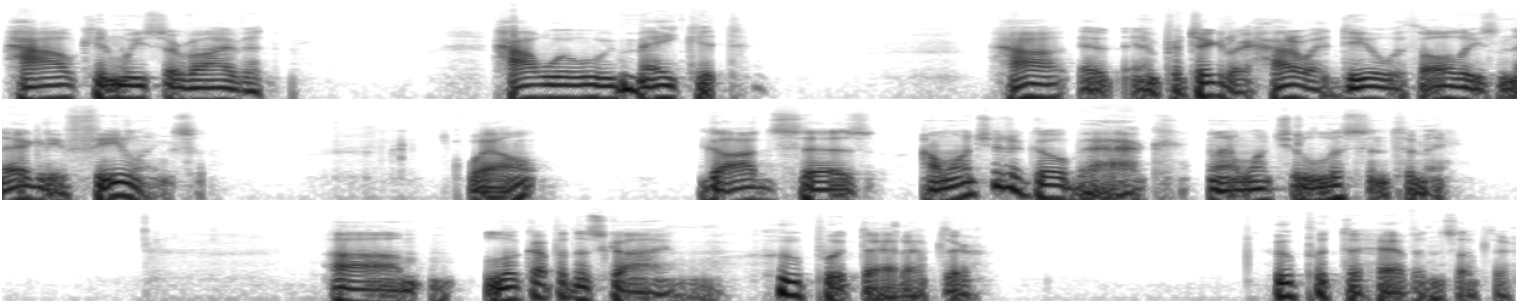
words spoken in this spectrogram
How can we survive it? How will we make it? How, in particular, how do I deal with all these negative feelings? Well, God says, I want you to go back and I want you to listen to me. Um, look up in the sky. Who put that up there? Who put the heavens up there?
